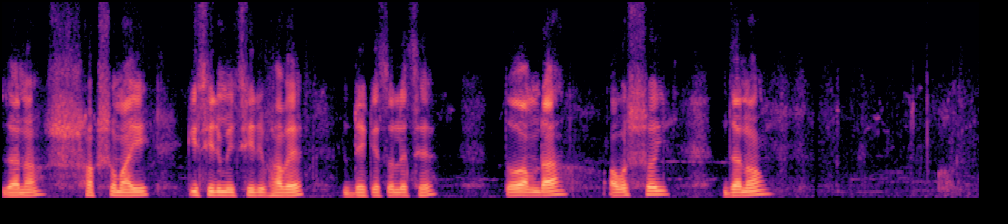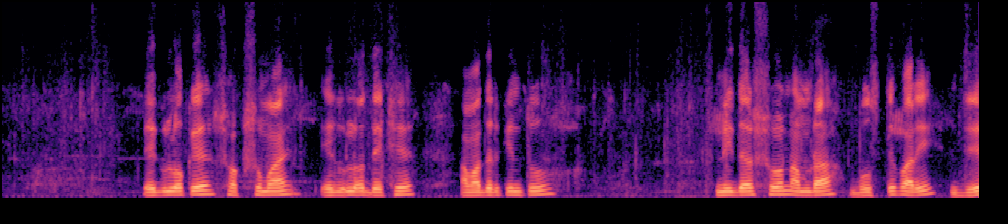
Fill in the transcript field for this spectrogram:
যেন সবসময় কিচির মিচিরভাবে ডেকে চলেছে। তো আমরা অবশ্যই যেন এগুলোকে সবসময় এগুলো দেখে আমাদের কিন্তু নিদর্শন আমরা বুঝতে পারি যে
